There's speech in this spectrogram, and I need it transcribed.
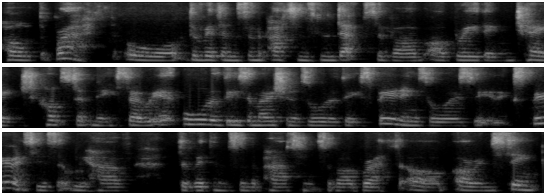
hold the breath or the rhythms and the patterns and the depths of our, our breathing change constantly. So it, all of these emotions, all of these feelings, all of the experiences that we have, the rhythms and the patterns of our breath are, are in sync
